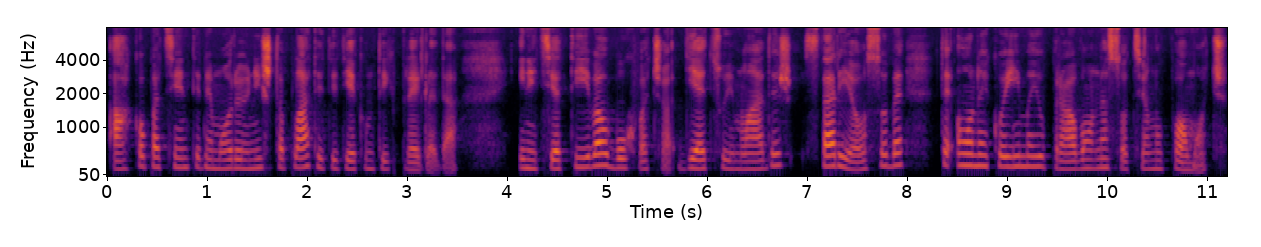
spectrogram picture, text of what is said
ako pacijenti ne moraju ništa platiti tijekom tih pregleda. Inicijativa obuhvaća djecu i mladež, starije osobe te one koji imaju pravo na socijalnu pomoć.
